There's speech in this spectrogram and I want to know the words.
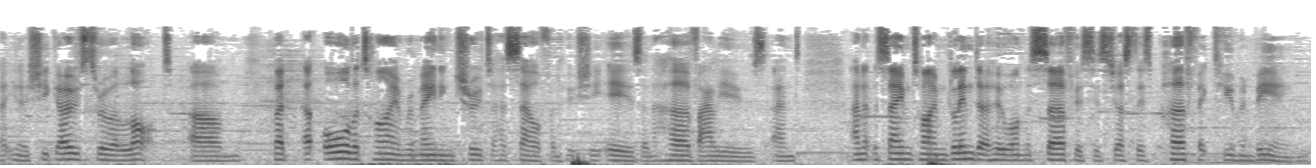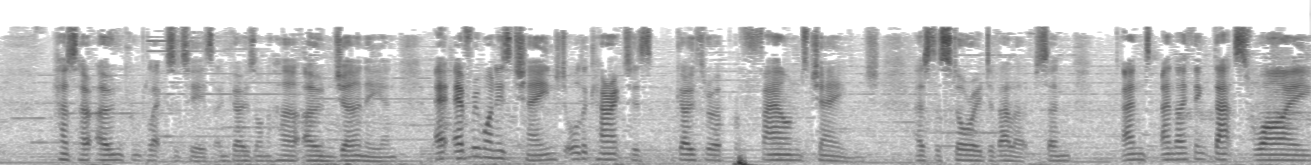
Uh, you know, she goes through a lot, um, but uh, all the time remaining true to herself and who she is and her values, and and at the same time, Glinda, who on the surface is just this perfect human being, has her own complexities and goes on her own journey, and everyone is changed. All the characters go through a profound change as the story develops, and and and I think that's why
